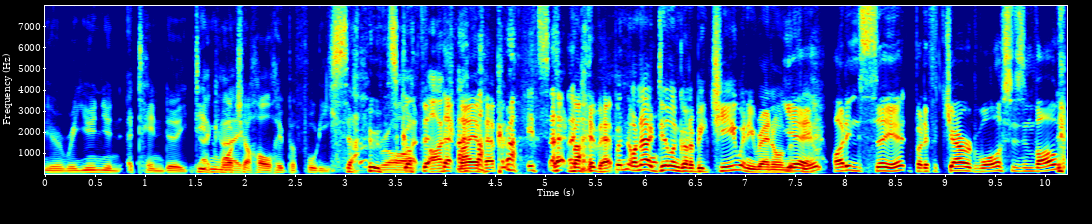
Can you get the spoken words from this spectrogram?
you know, reunion attendee. Didn't watch a whole heap of footy, so it's got Right, that, that may have happened. so- That may have happened. I know Dylan got a big cheer when he ran on the yeah, field. I didn't see it, but if Jarrod Wallace is involved,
